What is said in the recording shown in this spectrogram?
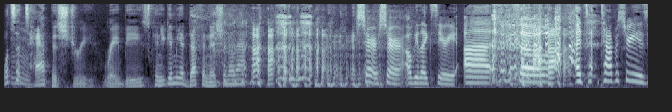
What's a tapestry, Ray Bees? Can you give me a definition of that? Sure, sure. I'll be like Siri. Uh, so a tapestry is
